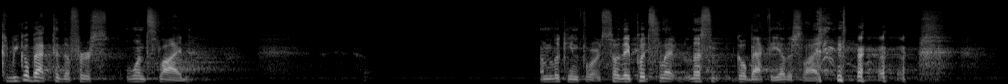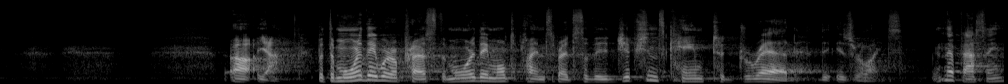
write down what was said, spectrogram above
can we go back to the first one slide? I'm looking for it. So they put, let's go back to the other slide. uh, yeah. But the more they were oppressed, the more they multiplied and spread. So the Egyptians came to dread the Israelites. Isn't that fascinating?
